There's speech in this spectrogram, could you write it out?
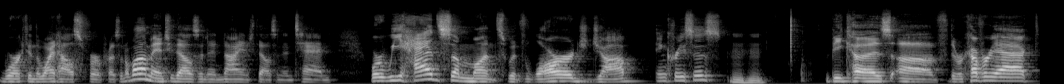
worked in the White House for President Obama in 2009 2010, where we had some months with large job increases mm-hmm. because of the Recovery Act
